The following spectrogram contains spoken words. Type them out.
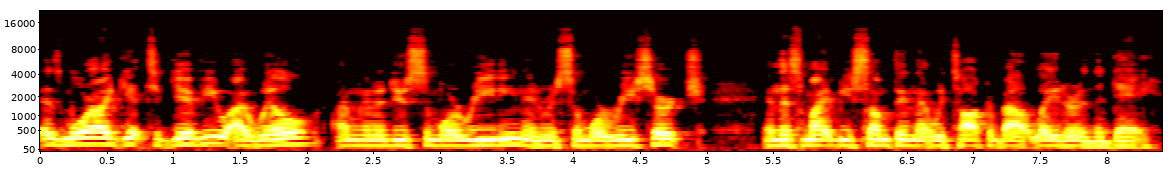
as more I get to give you, I will. I'm going to do some more reading and some more research, and this might be something that we talk about later in the day.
